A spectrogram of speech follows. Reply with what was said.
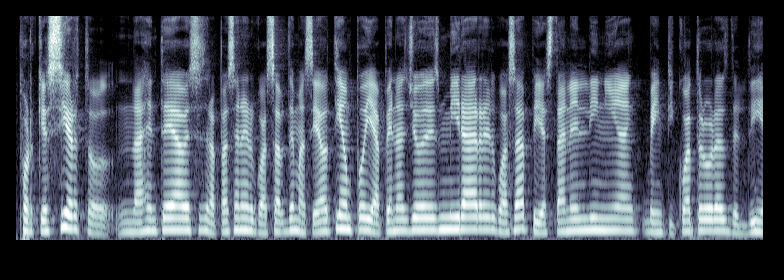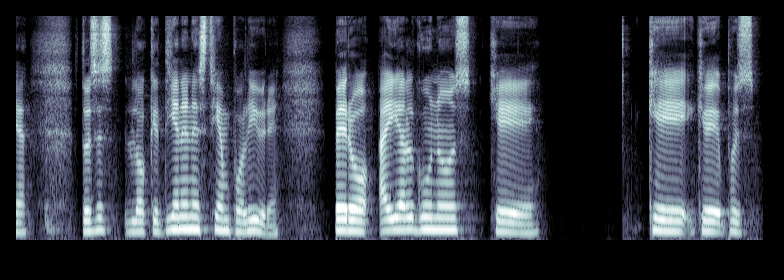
Porque es cierto, la gente a veces la pasa en el WhatsApp demasiado tiempo y apenas yo es mirar el WhatsApp y están en línea 24 horas del día. Entonces, lo que tienen es tiempo libre. Pero hay algunos que, que, que pues,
